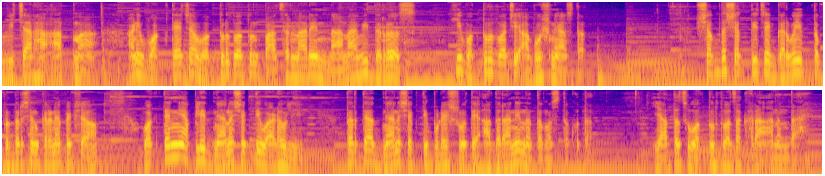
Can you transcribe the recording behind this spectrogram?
विचार हा आत्मा आणि वक्त्याच्या वक्तृत्वातून पाझरणारे नानाविध रस ही वक्तृत्वाची आभूषणे असतात. शब्दशक्तीचे गर्वयुक्त प्रदर्शन करण्यापेक्षा वक्त्यांनी आपली ज्ञानशक्ती वाढवली तर त्या ज्ञानशक्तीपुढे श्रोते आदराने नतमस्तक होतात. यातच वक्तृत्वाचा खरा आनंद आहे.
